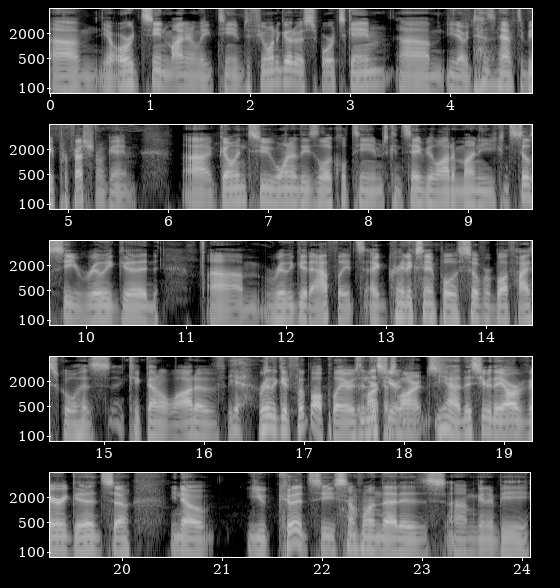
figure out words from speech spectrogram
um, you know, or seeing minor league teams. If you want to go to a sports game, um, you know, it doesn't have to be a professional game. Uh, going to one of these local teams can save you a lot of money. You can still see really good, um, really good athletes. A great example is Silver Bluff High School has kicked out a lot of yeah. really good football players. DeMarcus and this year, Lawrence. yeah, this year they are very good. So, you know, you could see someone that is um, going to be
